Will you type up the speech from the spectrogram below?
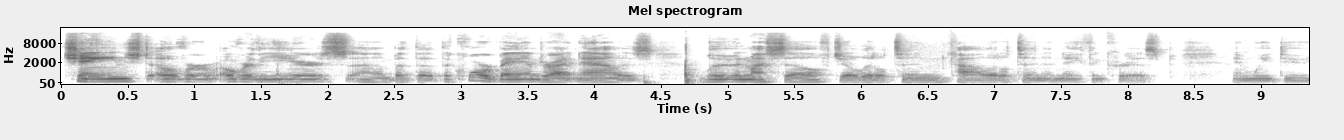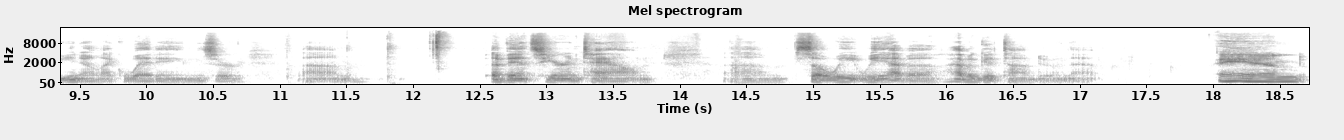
changed over over the years, uh, but the the core band right now is Lou and myself, Joe Littleton, Kyle Littleton, and Nathan Crisp, and we do you know like weddings or um, events here in town. Um, so we we have a have a good time doing that. And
